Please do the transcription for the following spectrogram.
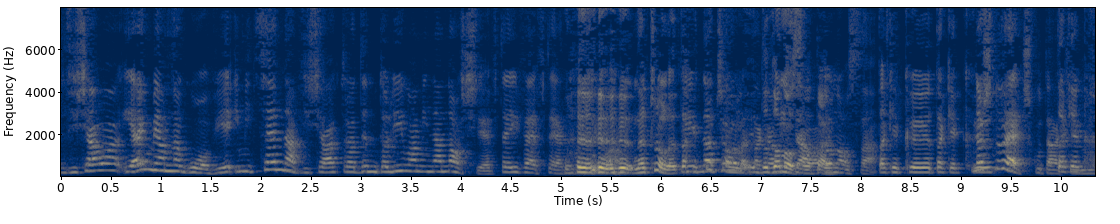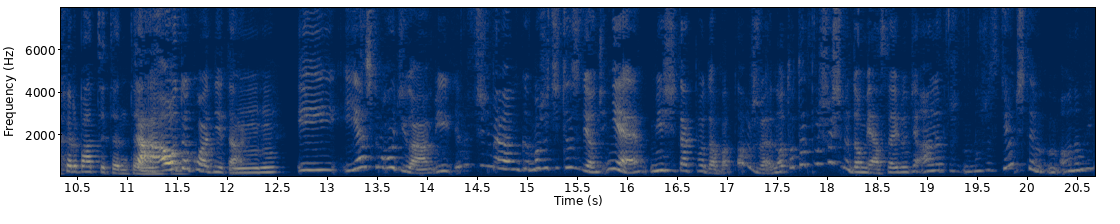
wisiała, ja ją miałam na głowie i mi cena wisiała, która dyndoliła mi na nosie, w tej we, w tej jak chodziłam. na czole, tak? Na czole, taka do, do nosa, wisiała, tak. do nosa. Tak jak, y, tak jak, Na sznureczku takim. tak jak herbaty ten, ten. Tak, o dokładnie tak. Mhm. I, I ja z tym chodziłam i przecież miałam, może ci to zdjąć. Nie, mnie się tak podoba. Dobrze, no to tak poszliśmy do miasta i ludzie, ale może zdjąć tym. Ona mówi,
